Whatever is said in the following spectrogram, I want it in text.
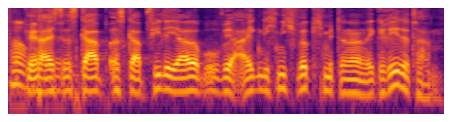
Ah, Okay. Das heißt, es gab, es gab viele Jahre, wo wir eigentlich nicht wirklich miteinander geredet haben.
